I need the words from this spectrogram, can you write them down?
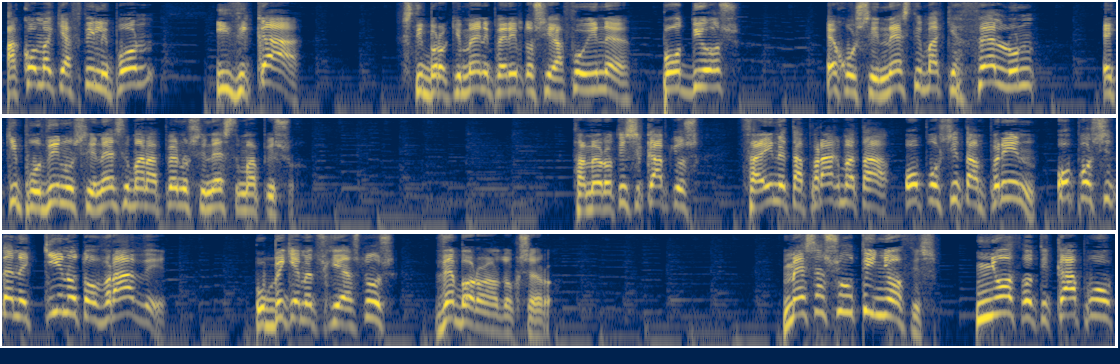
ακόμα και αυτοί λοιπόν, ειδικά στην προκειμένη περίπτωση αφού είναι πόντιος, έχουν συνέστημα και θέλουν εκεί που δίνουν συνέστημα να παίρνουν συνέστημα πίσω. Θα με ρωτήσει κάποιος, θα είναι τα πράγματα όπως ήταν πριν, όπως ήταν εκείνο το βράδυ που μπήκε με τους χιαστούς; Δεν μπορώ να το ξέρω. Μέσα σου τι νιώθεις; Νιώθω ότι κάπου,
